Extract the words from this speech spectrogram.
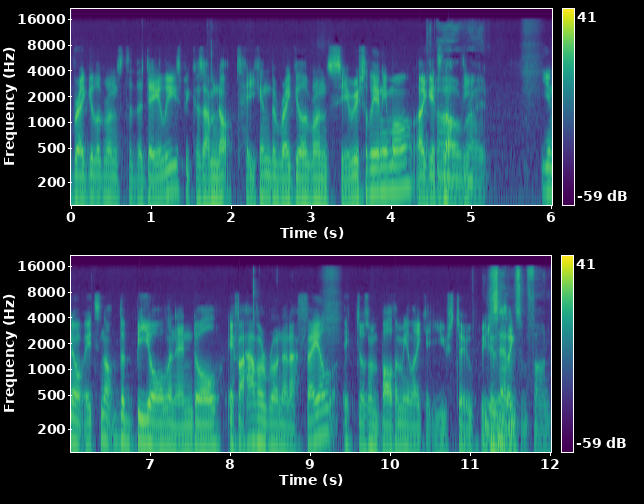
regular runs to the dailies because I'm not taking the regular runs seriously anymore. Like it's oh not the right. you know, it's not the be all and end all. If I have a run and I fail, it doesn't bother me like it used to You're because just it's having like some fun.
